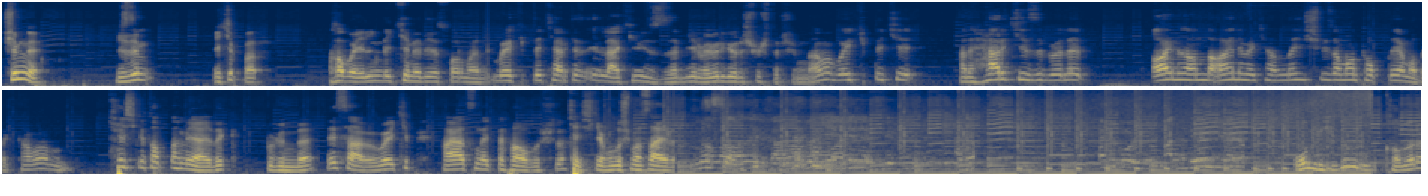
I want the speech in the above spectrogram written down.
Şimdi bizim ekip var. Ha bu elindeki ne diye sormayın. Bu ekipteki herkes illaki yüz yüze bir ve bir görüşmüştür şimdi ama bu ekipteki hani herkesi böyle aynı anda aynı mekanda hiçbir zaman toplayamadık tamam mı? Keşke toplamayaydık bugün de. Neyse abi bu ekip hayatında ilk defa buluştu. Keşke buluşmasaydı. Nasıl? Oğlum bir şey diyeyim mi? Bu Kamera...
